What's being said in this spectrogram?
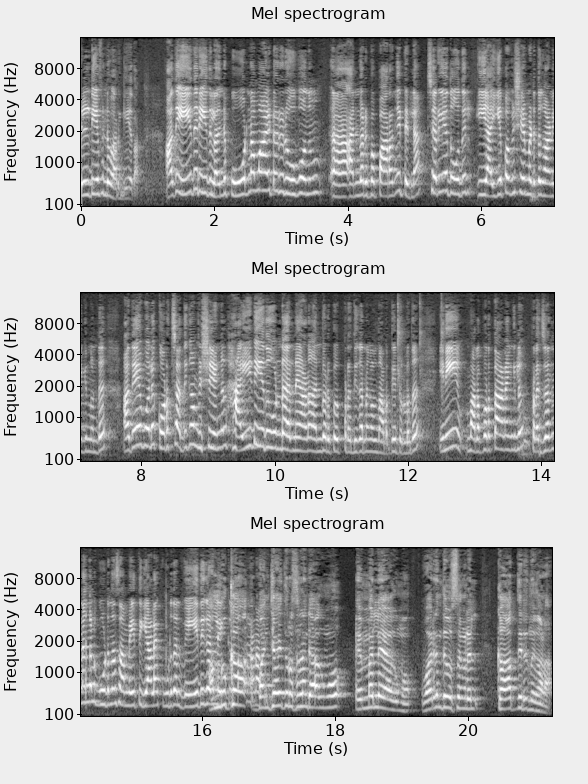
എൽ ഡി എഫിന്റെ വർഗീയത. അത് ഏത് രീതിയിൽ അതിന്റെ പൂർണമായിട്ടൊരു രൂപമൊന്നും അൻവർ ഇപ്പൊ പറഞ്ഞിട്ടില്ല. ചെറിയ തോതിൽ ഈ അയ്യപ്പ വിഷയം എടുത്ത് കാണിക്കുന്നുണ്ട്. അതേപോലെ കുറച്ചധികം വിഷയങ്ങൾ ഹൈഡ് ചെയ്തുകൊണ്ട് തന്നെയാണ് അൻവർ ഇപ്പൊ പ്രതികരണങ്ങൾ നടത്തിയിട്ടുള്ളത്. ഇനി മലപ്പുറത്താണെങ്കിലും പ്രചരണങ്ങൾ കൂടുന്ന സമയത്ത് ഇയാളെ കൂടുതൽ വേദികളിലേക്ക് പഞ്ചായത്ത് പ്രസിഡന്റ് ആകുമോ എം എൽ എ ആകുമോ? വരും ദിവസങ്ങളിൽ കാത്തിരുന്ന് കാണാം.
